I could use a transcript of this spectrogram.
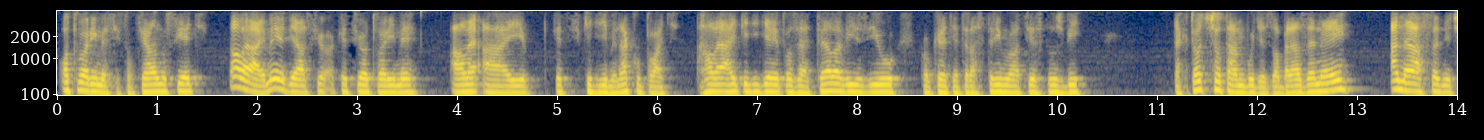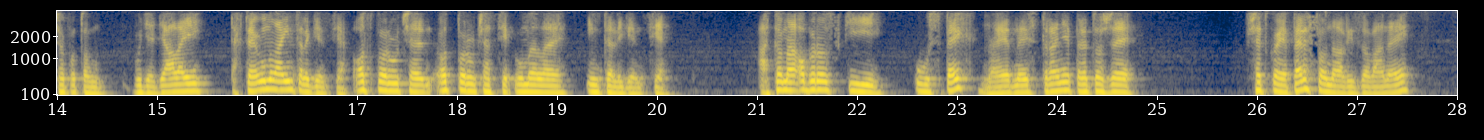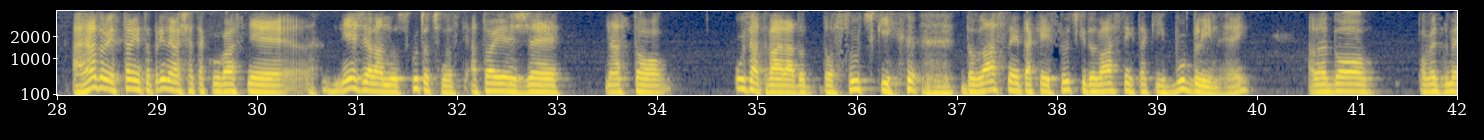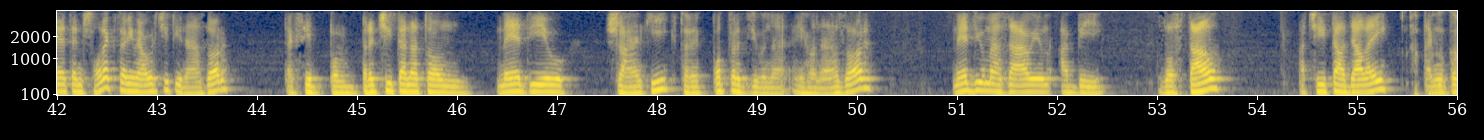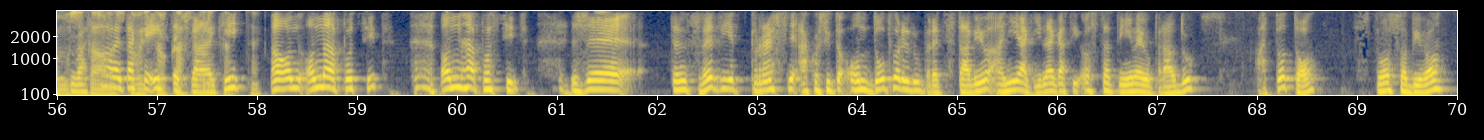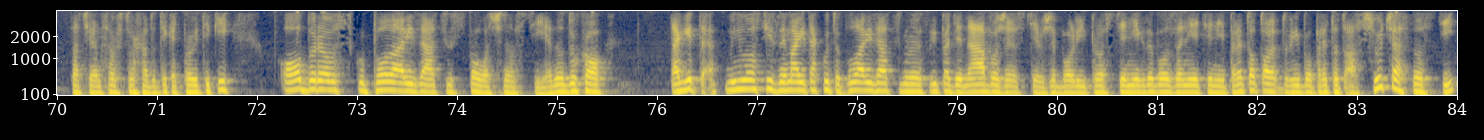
Otvoríme si sociálnu sieť, ale aj médiá, keď si otvoríme, ale aj keď, keď ideme nakupovať, ale aj keď ideme pozerať televíziu, konkrétne teda streamovacie služby, tak to, čo tam bude zobrazené a následne, čo potom bude ďalej, tak to je umelá inteligencia. Odporúča, odporúčacie umelé inteligencie. A to má obrovský úspech na jednej strane, pretože všetko je personalizované a na druhej strane to prináša takú vlastne neželanú skutočnosť a to je, že nás to uzatvára do, do slučky, do vlastnej takej slučky, do vlastných takých bublín, hej? Alebo povedzme, ten človek, ktorý má určitý názor, tak si prečíta na tom médiu články, ktoré potvrdzujú na jeho názor. Médium má záujem, aby zostal a čítal ďalej, a tak mu podsúva stále také isté články. A on, on má pocit, on má pocit, že ten svet je presne, ako si to on dopredu predstavil a nijak inak a tí ostatní nemajú pravdu. A toto spôsobilo, začínam sa už trocha dotýkať politiky, obrovskú polarizáciu spoločnosti. Jednoducho, tak je, v minulosti sme mali takúto polarizáciu v prípade náboženstiev, že boli proste, niekto bol zanietený pre toto, druhý bol pre toto. A v súčasnosti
